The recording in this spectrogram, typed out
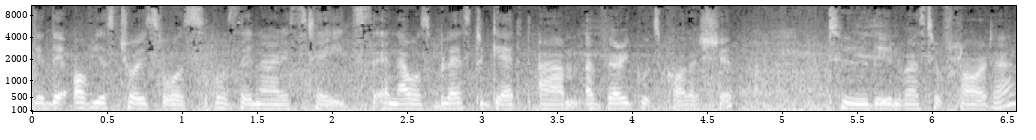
the- the obvious choice was, was the United States. And I was blessed to get um, a very good scholarship to the University of Florida.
